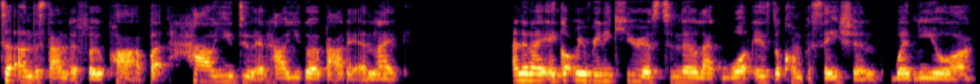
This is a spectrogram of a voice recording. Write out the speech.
to understand a faux pas but how you do it and how you go about it and like and then I, it got me really curious to know like what is the conversation when you're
